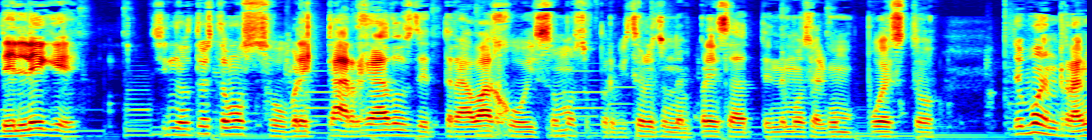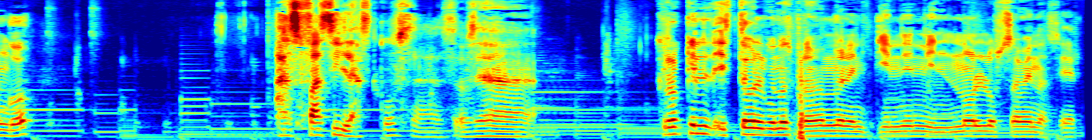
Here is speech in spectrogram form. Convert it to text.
Delegue. Si nosotros estamos sobrecargados de trabajo y somos supervisores de una empresa, tenemos algún puesto de buen rango, haz fácil las cosas. O sea, creo que esto algunas personas no lo entienden y no lo saben hacer.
